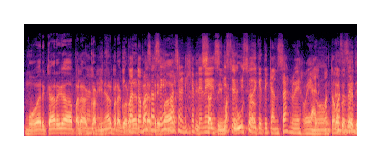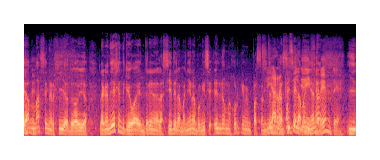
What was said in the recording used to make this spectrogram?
mover carga, para Totalmente. caminar, para Y correr, cuanto más para haces, trepar. más energía tenés. Exacto, y más eso, te gusta. eso de que te cansás no es real. No, cuanto más haces, te da más te- más energía todavía. La cantidad de gente que va, entrena a las 7 de la mañana porque dice, es lo mejor que me pasa. Sí, Entreno a las arrancás 7 de la mañana diferente, y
